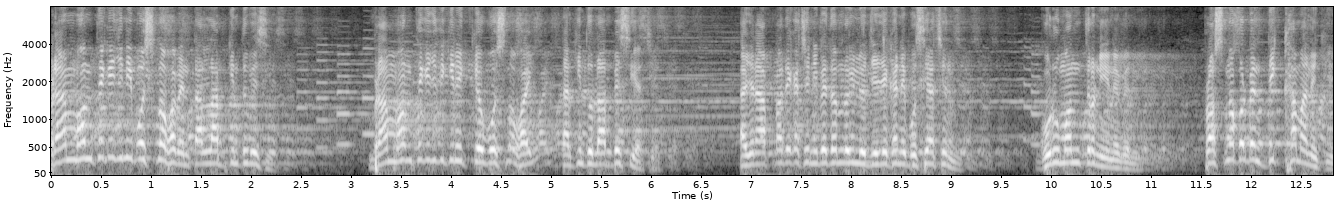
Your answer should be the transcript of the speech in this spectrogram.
ব্রাহ্মণ থেকে যিনি বৈষ্ণব হবেন, তার লাভ কিন্তু বেশি। ব্রাহ্মণ থেকে যদি কিনে কেউ বৈষ্ণব হয়, তার কিন্তু লাভ বেশি আছে। এই জন্য আপনাদের কাছে নিবেদন রইল, যে যেখানে বসে আছেন গুরু মন্ত্র নিয়ে নেবেন। প্রশ্ন করবেন, দীক্ষা মানে কি?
